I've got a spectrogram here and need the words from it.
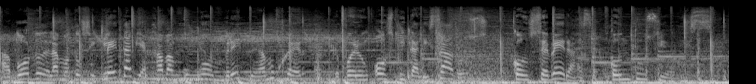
A bordo de la motocicleta viajaban un hombre y una mujer que fueron hospitalizados con severas contusiones.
